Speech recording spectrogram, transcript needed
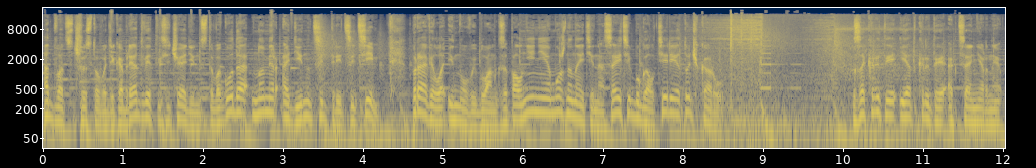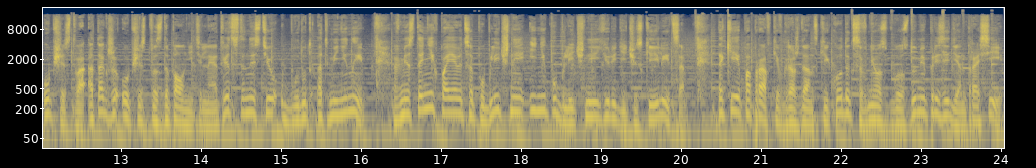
от 26 декабря 2011 года номер 1137. Правила и новый бланк заполнения можно найти на сайте бухгалтерия.ру. Закрытые и открытые акционерные общества, а также общества с дополнительной ответственностью будут отменены. Вместо них появятся публичные и непубличные юридические лица. Такие поправки в Гражданский кодекс внес в Госдуме президент России.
